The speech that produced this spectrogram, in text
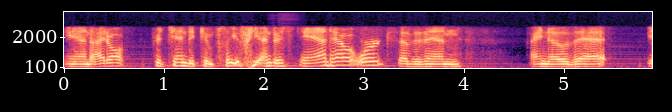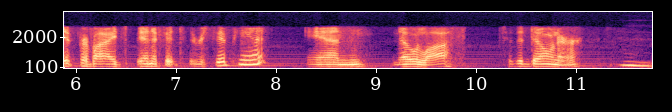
and I don't pretend to completely understand how it works other than I know that it provides benefit to the recipient and no loss to the donor. Mm.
